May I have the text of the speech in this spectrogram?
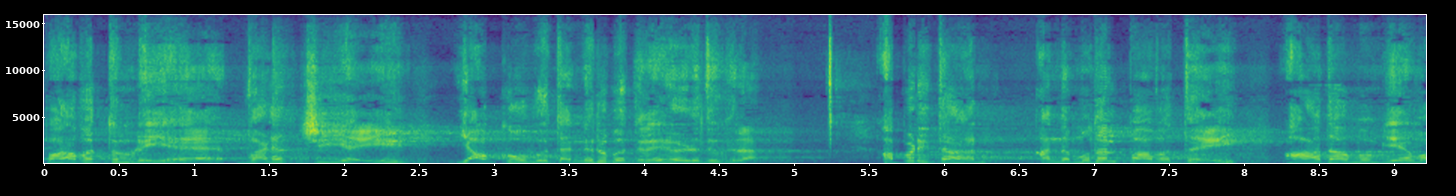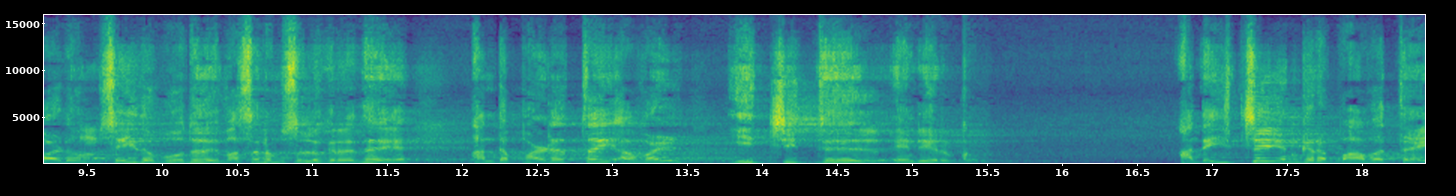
பாவத்தினுடைய வளர்ச்சியை யாக்கோபு தன் நிருபத்திலே எழுதுகிறார். அப்படித்தான் அந்த முதல் பாவத்தை ஆதாமும் ஏவாடும் செய்தபோது வசனம் சொல்லுகிறது அந்த பழத்தை அவள் இச்சித்து என்று இருக்கும். அந்த இச்சை என்கிற பாவத்தை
